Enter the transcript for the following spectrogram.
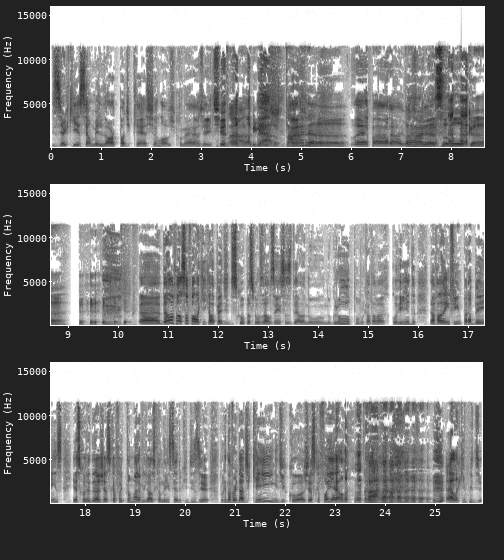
dizer que esse é o melhor podcast, é lógico, né, gente? Ah, obrigada. Para! É, é para, imagina. Para, sou louca! uh, ela só fala aqui que ela pede desculpas pelas ausências dela no, no grupo, porque ela tava corrido. Ela fala, enfim, parabéns. E a escolha da Jéssica foi tão maravilhosa que eu nem sei o que dizer. Porque na verdade quem indicou a Jéssica foi ela. ela que pediu.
